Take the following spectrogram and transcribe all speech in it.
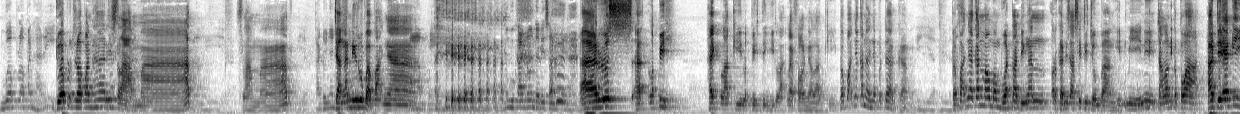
28 hari. 28 hari selamat. Ah, iya. Selamat. Iya, Kadonya Jangan niru bapaknya. Amin. Nunggu kado dari sampean. Harus ha, lebih high lagi, lebih tinggi la- levelnya lagi. Bapaknya kan hanya pedagang. Iya. Bapaknya kan mau membuat tandingan organisasi di Jombang, HIPMI. Ini calon ketua HDMI,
